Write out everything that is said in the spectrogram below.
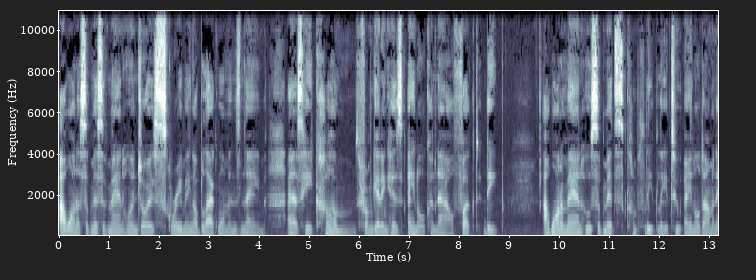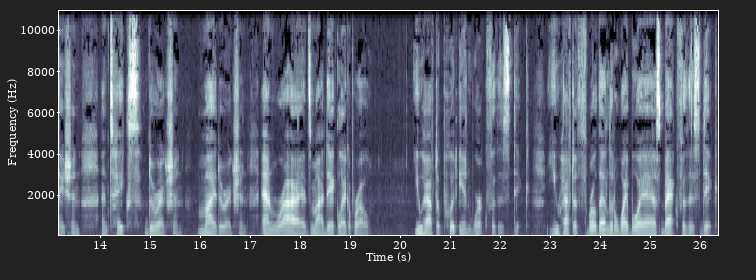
I want a submissive man who enjoys screaming a black woman's name as he comes from getting his anal canal fucked deep. I want a man who submits completely to anal domination and takes direction, my direction, and rides my dick like a pro. You have to put in work for this dick. You have to throw that little white boy ass back for this dick.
